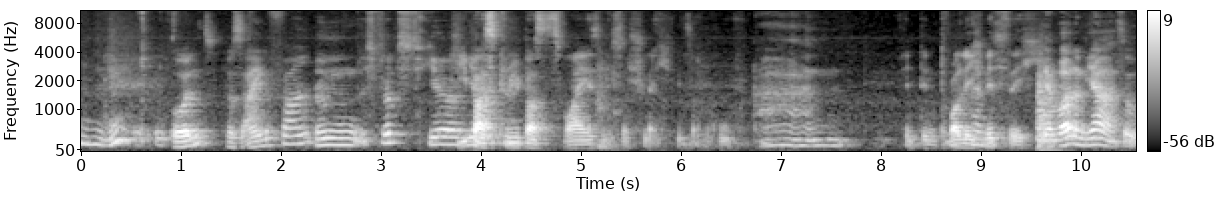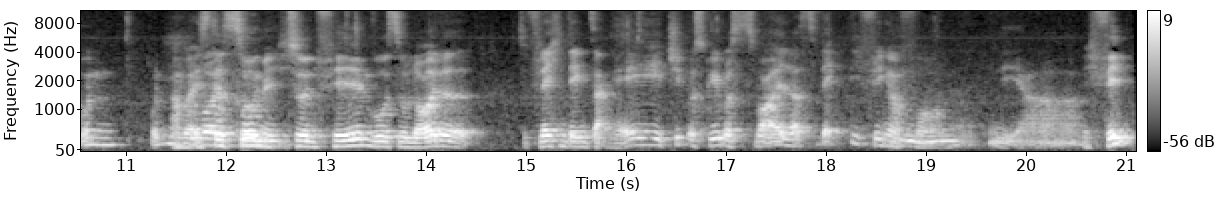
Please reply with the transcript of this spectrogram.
Und? Was eingefallen? Ähm, ich würde hier. Jeepers Creepers 2 ist nicht so schlecht wie sein Ruf. Ah, Ich finde den trollig ich- witzig. Der war dann ja so un, Aber ist das so ein, so ein Film, wo so Leute so flächendeckend sagen, hey, Jeepers Creepers 2, lass weg die Finger von. Ja. Ich finde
